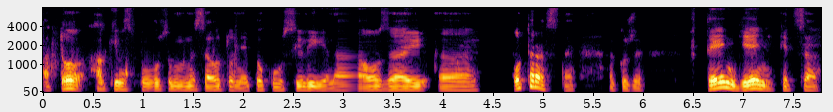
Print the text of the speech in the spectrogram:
A to, akým spôsobom sme sa o to nepokúsili, je naozaj e, otrasné. Akože v ten deň, keď sa e,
